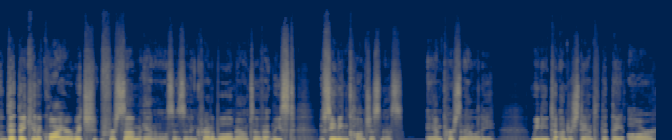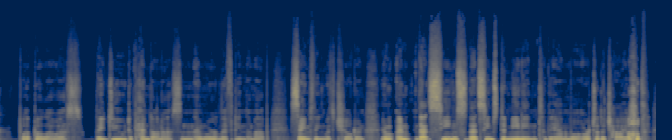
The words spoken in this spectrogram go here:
that they can acquire which for some animals is an incredible amount of at least seeming consciousness and personality we need to understand that they are but below us. They do depend on us and, and we're lifting them up. Same thing with children. And and that seems that seems demeaning to the animal or to the child.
